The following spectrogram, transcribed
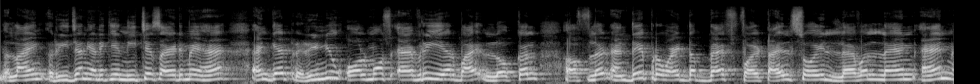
lying region, यानी कि नीचे साइड में है and get renew almost every year by local flood and they provide the best fertile soil level land and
